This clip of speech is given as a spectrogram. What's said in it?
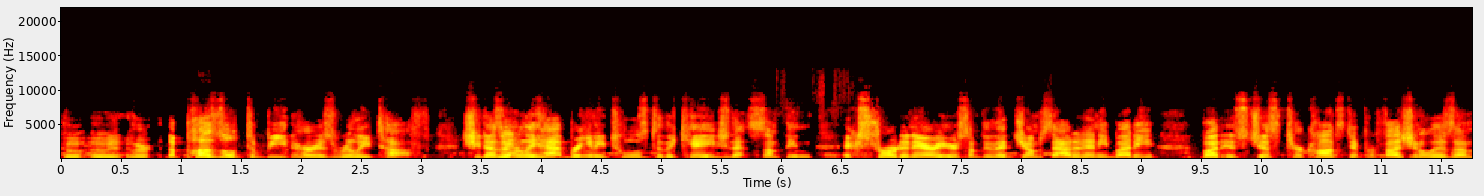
who, who, who, the puzzle to beat her is really tough. She doesn't yeah. really have, bring any tools to the cage that's something extraordinary or something that jumps out at anybody, but it's just her constant professionalism,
